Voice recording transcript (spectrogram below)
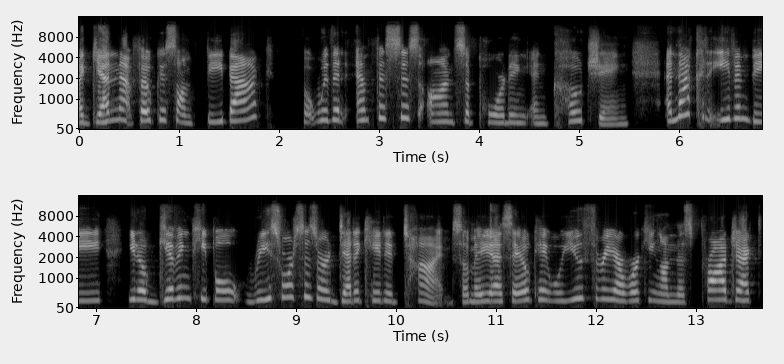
Again, that focus on feedback but with an emphasis on supporting and coaching. And that could even be, you know, giving people resources or dedicated time. So maybe I say, okay, well, you three are working on this project.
